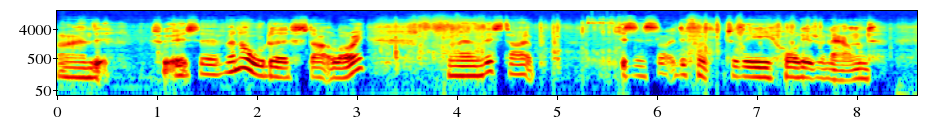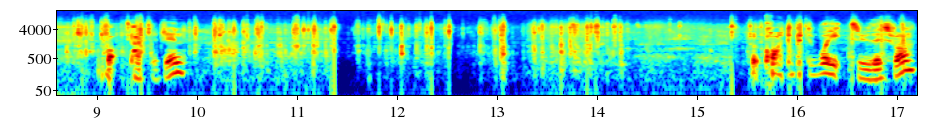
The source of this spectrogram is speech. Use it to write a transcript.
And it, it's uh, an older style lorry. And this type is in slightly different to the Hauliers renowned box packaging. Got quite a bit of weight to this one.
